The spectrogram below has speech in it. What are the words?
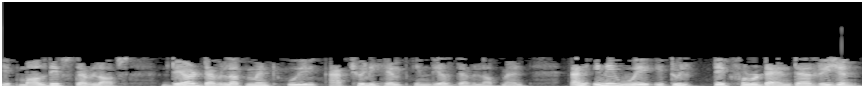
if Maldives develops, their development will actually help India's development and in a way it will take forward the entire region.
